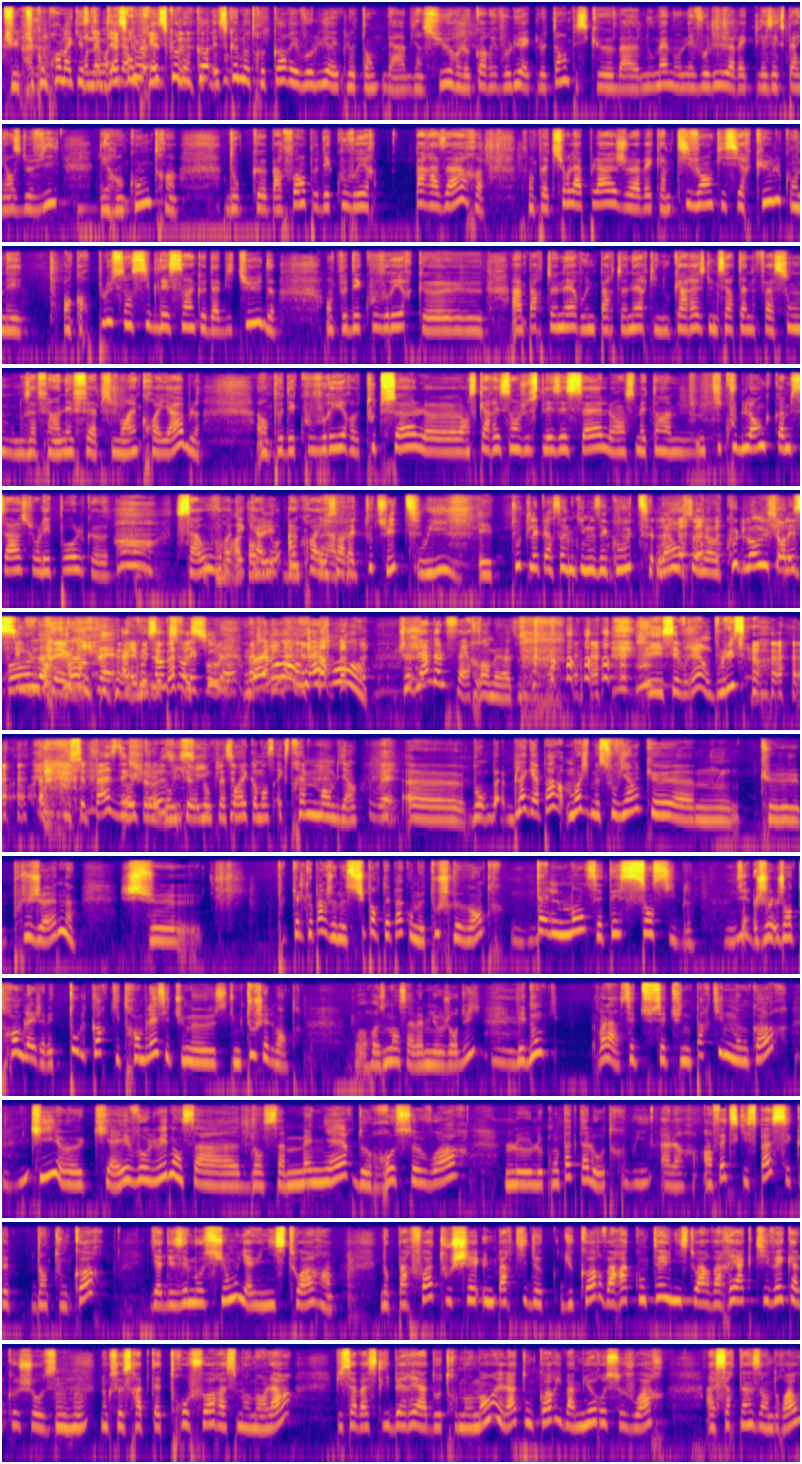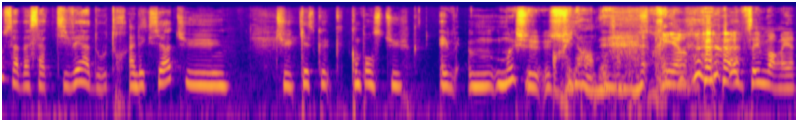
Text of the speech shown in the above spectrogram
tu, tu comprends ma question est-ce que, est-ce que le corps est-ce que notre corps évolue avec le temps? Ben, bien sûr, le corps évolue avec le temps, puisque bah, nous-mêmes, on évolue avec les expériences de vie, les rencontres. Donc, parfois, on peut découvrir par hasard, on peut être sur la plage avec un petit vent qui circule, qu'on est encore plus sensible des seins que d'habitude. On peut découvrir que euh, un partenaire ou une partenaire qui nous caresse d'une certaine façon nous a fait un effet absolument incroyable. On peut découvrir toute seule, euh, en se caressant juste les aisselles, en se mettant un, un petit coup de langue comme ça sur l'épaule, que oh, ça ouvre Alors, des attendez, canaux incroyables. on s'arrête tout de suite Oui. et toutes les personnes qui nous écoutent là on se met un coup de langue sur S'il vous l'épaule plaît, oui. Un Eh, coup mais de langue pas sur l'épaule. hein. Bah non Je viens de le faire. non mais attends. Et c'est vrai en plus, il se passe des choses donc, ici. euh, donc la soirée commence extrêmement bien Ouais. Euh, bon, bah, blague à part, moi je me souviens que, euh, que plus jeune, je quelque part je ne supportais pas qu'on me touche le ventre Mhm. tellement c'était sensible. Je- J'en tremblais, j'avais tout le corps qui tremblait si tu me, si tu me touchais le ventre. Bon, heureusement ça va mieux aujourd'hui, Mhm. mais donc voilà, c'est une partie de mon corps Mhm. qui, euh, qui a évolué dans sa, dans sa manière de recevoir le, le contact à l'autre. Oui, alors en fait, ce qui se passe, c'est que dans ton corps, il y a des émotions, il y a une histoire. Donc parfois, toucher une partie de- du corps va raconter une histoire, va réactiver quelque chose. Mhm. Donc ce sera peut-être trop fort à ce moment-là, puis ça va se libérer à d'autres moments, et là, ton corps, il va mieux recevoir à certains endroits où ça va s'activer à d'autres. Alexia, tu, tu, qu'est-ce que, qu'en penses-tu? Eh ben, moi, je, je suis Rien, moi, rien, absolument rien.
